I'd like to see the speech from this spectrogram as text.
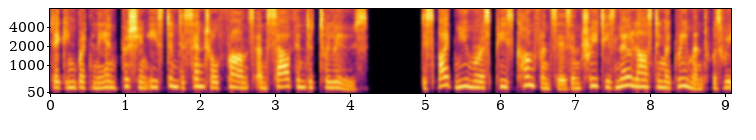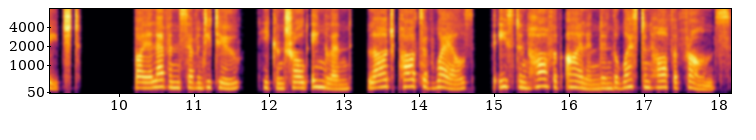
taking Brittany and pushing east into central France and south into Toulouse. Despite numerous peace conferences and treaties no lasting agreement was reached. By 1172, he controlled England, large parts of Wales, the eastern half of Ireland and the western half of France,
